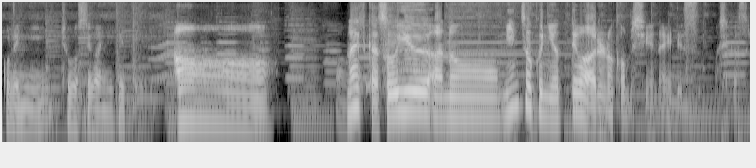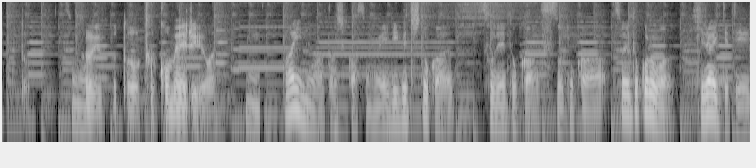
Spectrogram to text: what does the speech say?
これに調子が似ててああ、何かそういう、あのー民族によってはあるのかもしれないです。もしかすると。そのそういうことを囲めるように。うんアイヌは確かその襟口とか袖とか裾とかそういうところは開いてて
